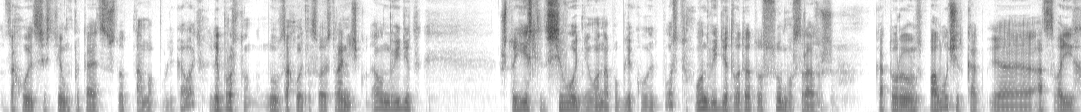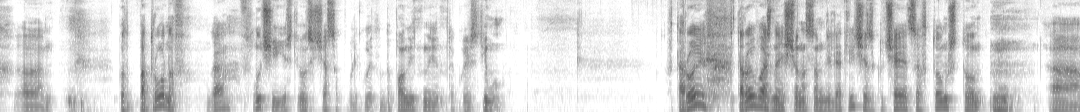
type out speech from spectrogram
заходит в систему, пытается что-то там опубликовать, или просто он ну, заходит на свою страничку, да, он видит, что если сегодня он опубликует пост, он видит вот эту сумму сразу же, которую он получит как, э, от своих э, патронов, да, в случае, если он сейчас опубликует. Это дополнительный такой стимул. Второй, второе важное еще, на самом деле, отличие заключается в том, что э,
